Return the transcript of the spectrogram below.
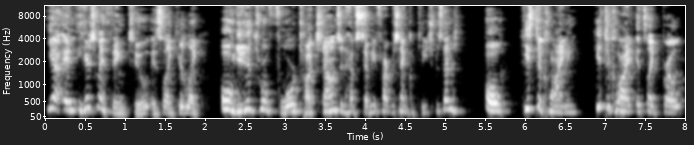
Yeah, and here's my thing too: is like you're like, oh, you didn't throw four touchdowns and have 75 percent completion percentage. Oh, he's declining. He's declining. It's like, bro,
